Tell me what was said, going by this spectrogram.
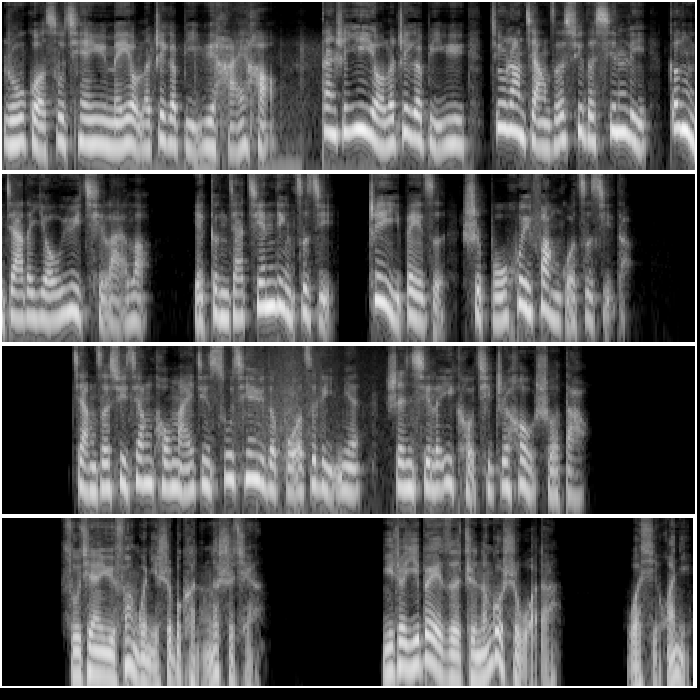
如果苏千玉没有了这个比喻还好，但是一有了这个比喻，就让蒋泽旭的心里更加的犹豫起来了，也更加坚定自己这一辈子是不会放过自己的。蒋泽旭将头埋进苏千玉的脖子里面，深吸了一口气之后说道：“苏千玉放过你是不可能的事情。”你这一辈子只能够是我的，我喜欢你。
